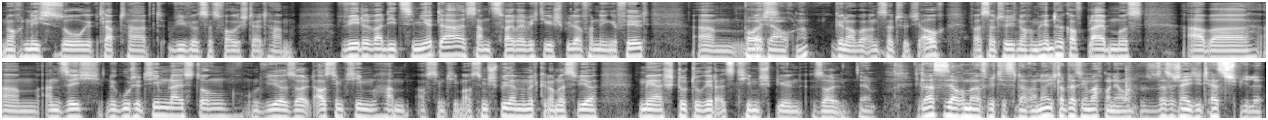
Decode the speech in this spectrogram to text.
noch nicht so geklappt hat, wie wir uns das vorgestellt haben. Wedel war dezimiert da, es haben zwei, drei wichtige Spieler von denen gefehlt. Ähm, Bei was- euch ja auch, ne? Genau, bei uns natürlich auch, was natürlich noch im Hinterkopf bleiben muss. Aber ähm, an sich eine gute Teamleistung und wir sollten aus dem Team haben, aus dem Team, aus dem Spiel haben wir mitgenommen, dass wir mehr strukturiert als Team spielen sollen. Ja, das ist ja auch immer das Wichtigste daran. Ne? Ich glaube, deswegen macht man ja auch selbstverständlich die Testspiele,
